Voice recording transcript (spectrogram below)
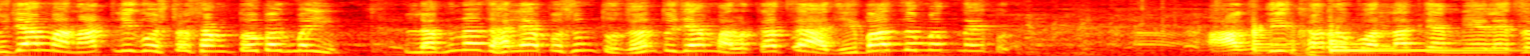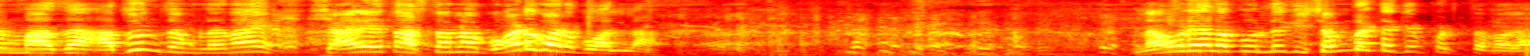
तुझ्या मनातली गोष्ट सांगतो बघ बाई. लग्न झाल्यापासून तुझं तुझ्या मालकाचं अजिबात जमत नाही बघ. अगदी खरं बोलला त्या मेल्याचं माझं अजून जमलं नाही. शाळेत असताना गोड गोड बोलला. नवऱ्याला बोललं की शंभर टक्के पडतं बघा.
